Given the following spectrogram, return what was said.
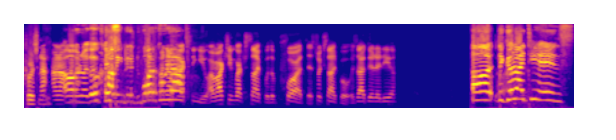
towards I'm me. not, I'm not, Oh no, they're coming, dude. What? I'm Hurry not up. asking you. I'm asking Wax sniper, the pro at this. Wax sniper. Is that a good idea? Uh, the good idea is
